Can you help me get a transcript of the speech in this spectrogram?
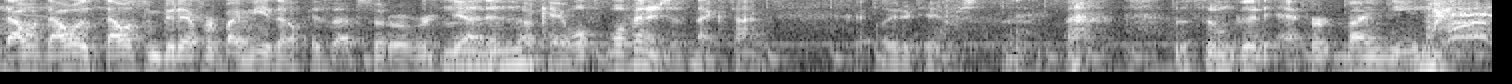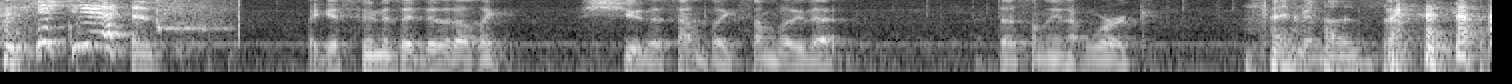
That, that was that was some good effort by me though. Is the episode over? Yeah, it is. Mm-hmm. Okay, we'll, we'll finish this next time. Later, taters. With some good effort by me. yes. Like as soon as I did that, I was like, shoot, that sounds like somebody that does something at work. That does something.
